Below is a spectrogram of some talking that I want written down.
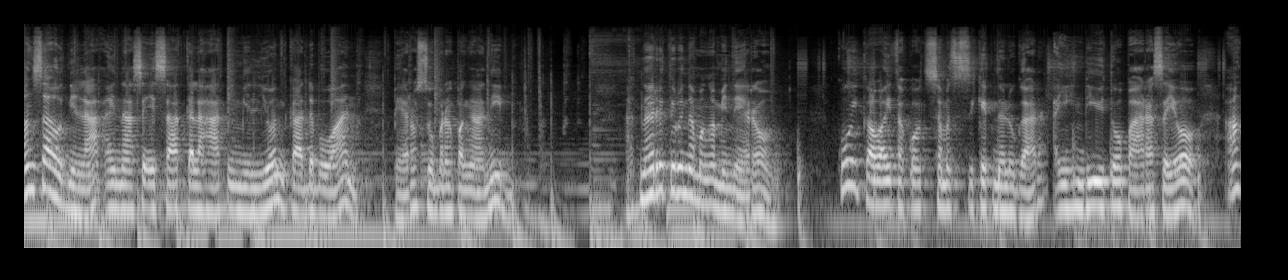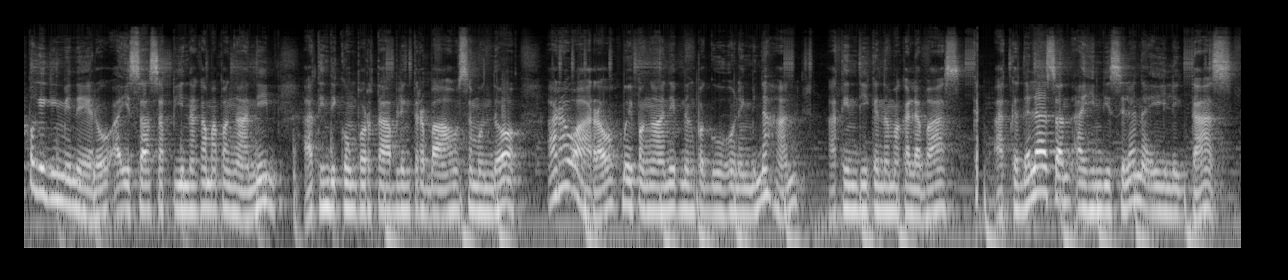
Ang sahod nila ay nasa isa at kalahating milyon kada buwan pero sobrang panganib. At narito rin ang mga minero. Kung ikaw ay takot sa masisikip na lugar, ay hindi ito para sa iyo. Ang pagiging minero ay isa sa pinakamapanganib at hindi komportabling trabaho sa mundo. Araw-araw may panganib ng pagguho ng minahan at hindi ka na makalabas. At kadalasan ay hindi sila nailigtas.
